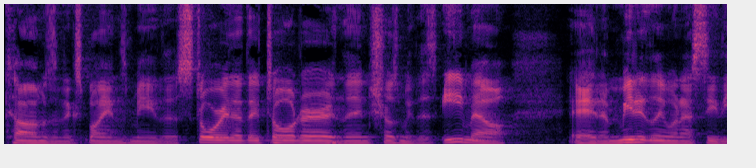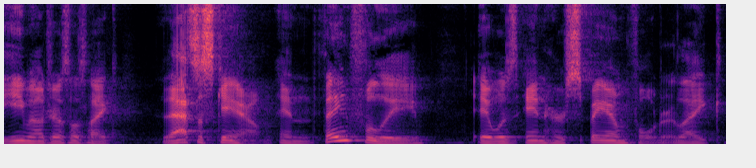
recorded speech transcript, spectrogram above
comes and explains me the story that they told her, and then shows me this email and immediately when I see the email address, I was like, that's a scam. And thankfully, it was in her spam folder. Like,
